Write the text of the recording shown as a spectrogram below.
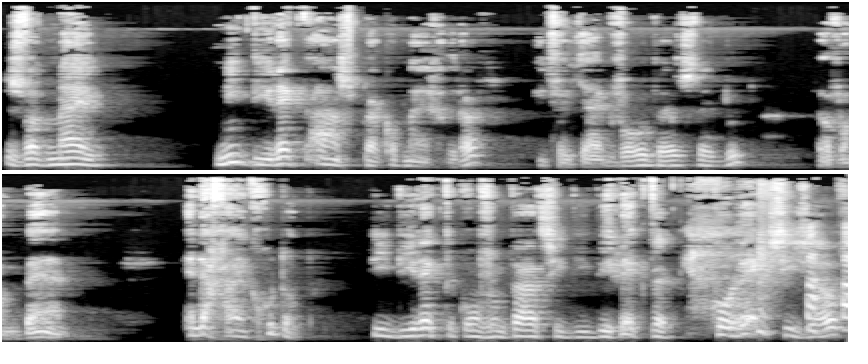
Dus wat mij niet direct aansprak op mijn gedrag. Iets wat jij bijvoorbeeld heel sterk doet. Van bam. En daar ga ik goed op. Die directe confrontatie, die directe correctie zelfs.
